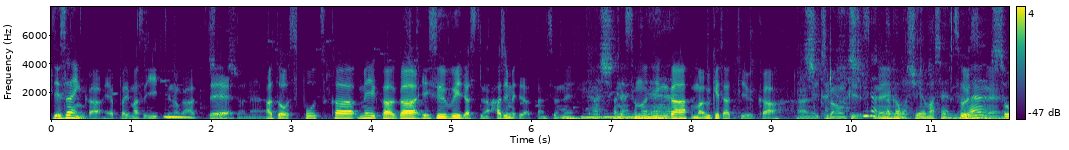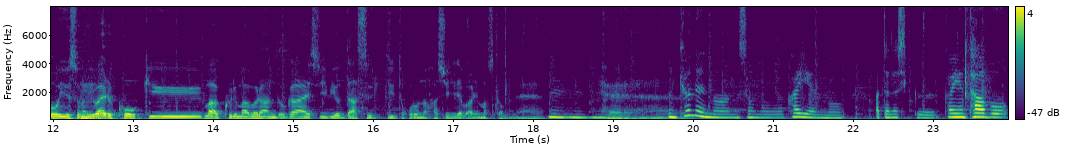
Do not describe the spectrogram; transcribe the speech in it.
デザインがやっぱりまずいいっていうのがあって、ですよねあとスポーツカーメーカーが SUV 出すっていうのは初めてだったんですよね。確かなんに、ね、でその辺が、まあ、受けたっていうかあの一番大きいですね走りだった。かもしれませんね。そうですねそういうそのいわゆる高級、まあ、車ブランドが SUV を出すっていうところの走りではありますかもね。うんうんうんへえ。去年のあのそのカイエンの新しくカイエンターボ。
